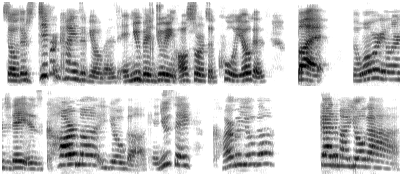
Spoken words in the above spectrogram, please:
So, there's different kinds of yogas, and you've been doing all sorts of cool yogas, but the one we're going to learn today is karma yoga. Can you say karma yoga? Karma yoga.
